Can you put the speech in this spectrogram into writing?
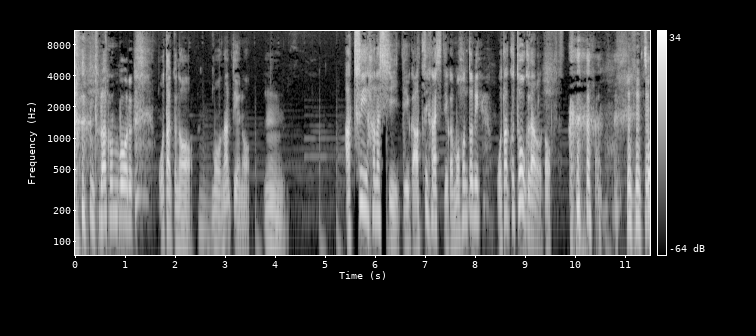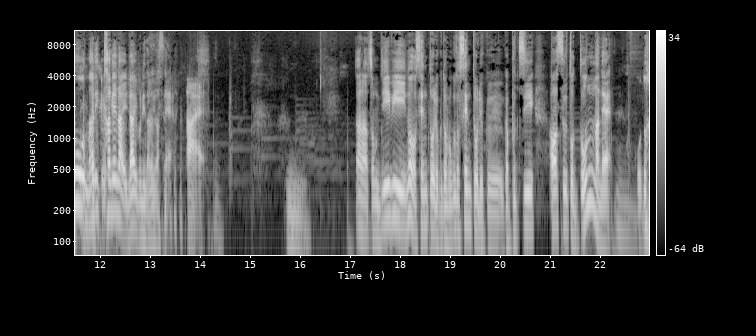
ドラゴンボールオタクの、うん。もうなんていうの、うん。熱い話っていうか、熱い話っていうか、もう本当にオタクトークだろうと そうなりかねないライブになりますね。はい。うん。だから、その DB の戦闘力と僕の戦闘力がぶち合わせると、どんなね、うん。こうドラ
